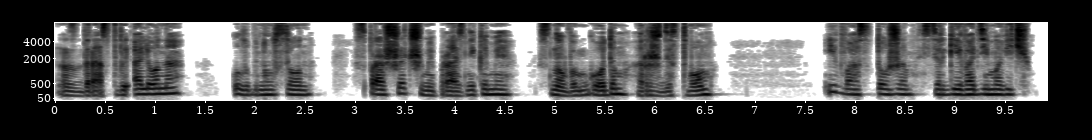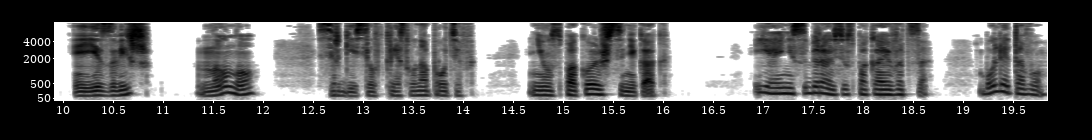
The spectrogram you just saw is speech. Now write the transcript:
«Здравствуй, Алена», — улыбнулся он, — «с прошедшими праздниками, с Новым годом, Рождеством». «И вас тоже, Сергей Вадимович». «Язвишь? Ну-ну». Сергей сел в кресло напротив. «Не успокоишься никак?» «Я и не собираюсь успокаиваться. Более того,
